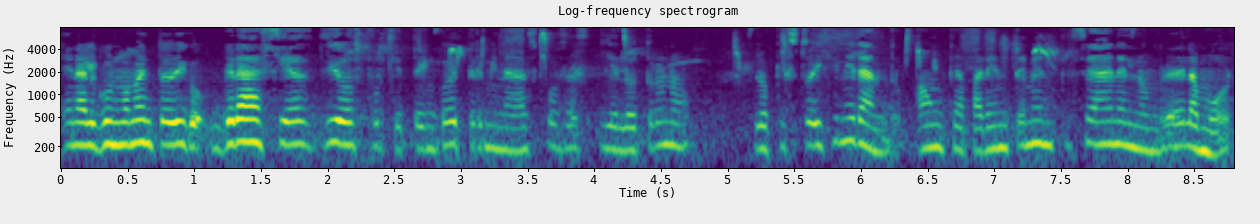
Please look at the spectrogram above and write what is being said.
en algún momento digo, gracias Dios porque tengo determinadas cosas y el otro no, lo que estoy generando, aunque aparentemente sea en el nombre del amor,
